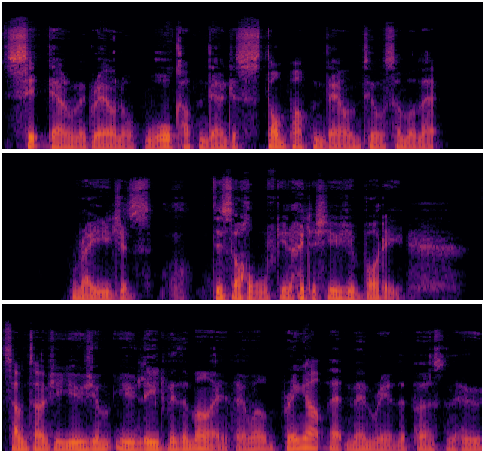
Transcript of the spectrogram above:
sit down on the ground or walk up and down, just stomp up and down until some of that rage is dissolved, you know, just use your body. Sometimes you use your, you lead with the mind. So, well, bring up that memory of the person who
